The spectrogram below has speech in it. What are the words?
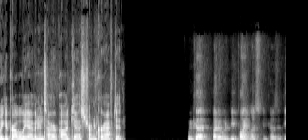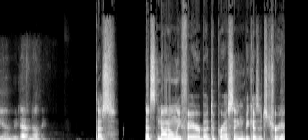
We could probably have an entire podcast trying to craft it. We could, but it would be pointless because at the end we'd have nothing. That's that's not only fair but depressing because it's true.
